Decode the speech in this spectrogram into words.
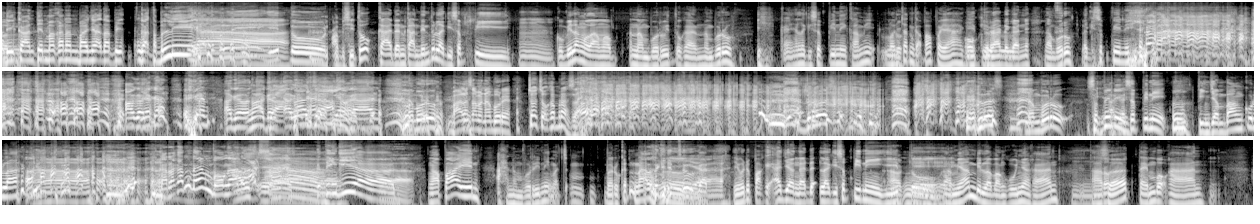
di kantin makanan banyak tapi nggak terbeli. Nggak Iya. terbeli gitu. Habis itu keadaan kantin tuh lagi sepi. Mm-mm. Ku bilang lah sama enam buru itu kan, enam buru. Ih, kayaknya lagi sepi nih. Kami loncat nggak apa-apa ya Oh gitu. kira adegannya Namburu lagi sepi nih. Agak- ya kan? Ya kan? Agak Ngajak, agak agak ngajak. nyari ya kan. Namburu Balas sama nambornya. Cocok kan merasa? Terus terus Enam buru. Sepi Ih, nih. sepi nih. Pin- pinjam bangku lah. Karena kan tembok nggak ada akses ah. ketinggian. Ngapain? Ah nomor ini macam baru kenal gitu Iya. kan. Ya udah pakai aja nggak ada lagi sepi nih gitu. Oke. kami ambil lah bangkunya kan. Taruh Set. tembok kan.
